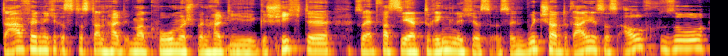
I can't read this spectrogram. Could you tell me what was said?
da finde ich, ist das dann halt immer komisch, wenn halt die Geschichte so etwas sehr Dringliches ist. In Witcher 3 ist es auch so,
